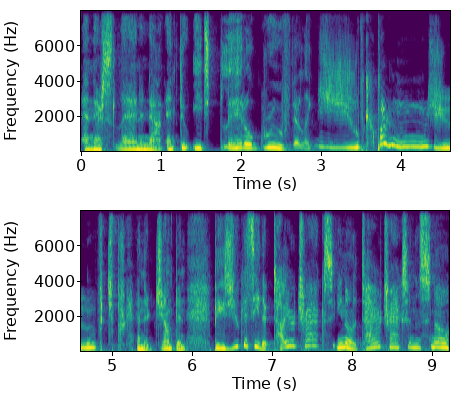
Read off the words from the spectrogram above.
And they're sledding down, and through each little groove, they're like, and they're jumping because you can see the tire tracks, you know, the tire tracks in the snow.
